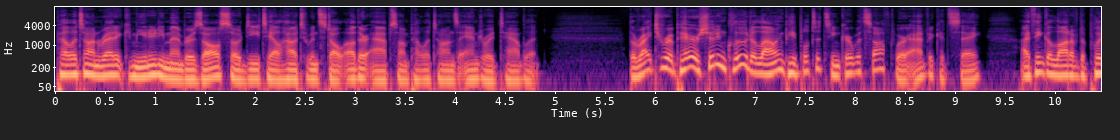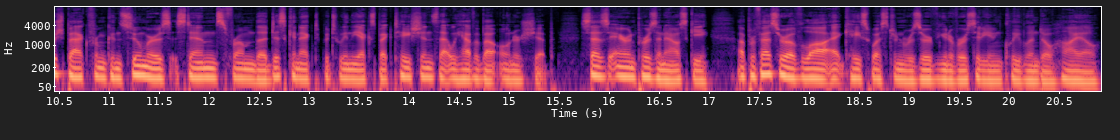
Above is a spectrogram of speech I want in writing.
Peloton Reddit community members also detail how to install other apps on Peloton's Android tablet. The right to repair should include allowing people to tinker with software, advocates say. I think a lot of the pushback from consumers stems from the disconnect between the expectations that we have about ownership, says Aaron Perzanowski, a professor of law at Case Western Reserve University in Cleveland, Ohio.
